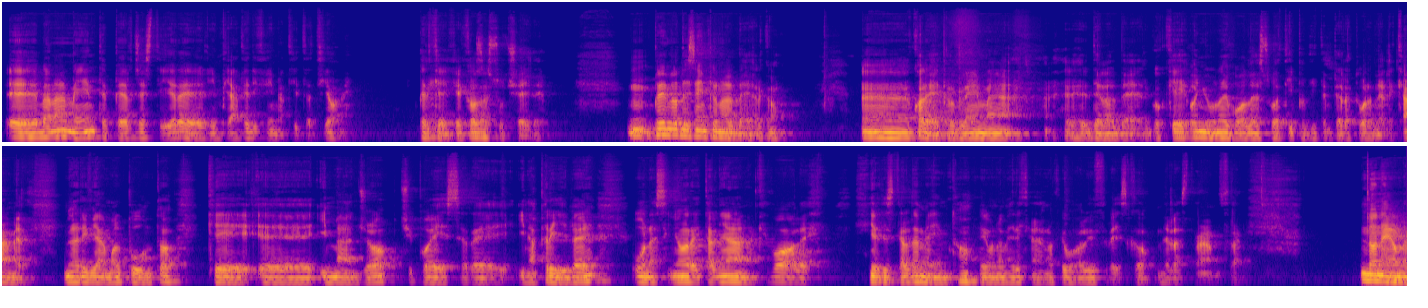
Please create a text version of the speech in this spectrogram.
eh, banalmente per gestire gli impianti di climatizzazione. Perché? Che cosa succede? Mm, prendo ad esempio un albergo. Uh, qual è il problema eh, dell'albergo? Che ognuno vuole il suo tipo di temperatura nelle camere. Noi arriviamo al punto che eh, in maggio ci può essere, in aprile, una signora italiana che vuole il riscaldamento e un americano che vuole il fresco nella stanza non è una,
